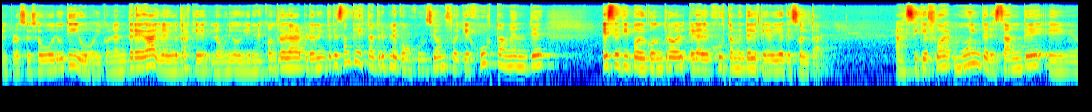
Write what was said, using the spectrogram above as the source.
el proceso evolutivo y con la entrega, y hay otras que lo único que quieren es controlar, pero lo interesante de esta triple conjunción fue que justamente ese tipo de control era justamente el que había que soltar. Así que fue muy interesante, eh,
